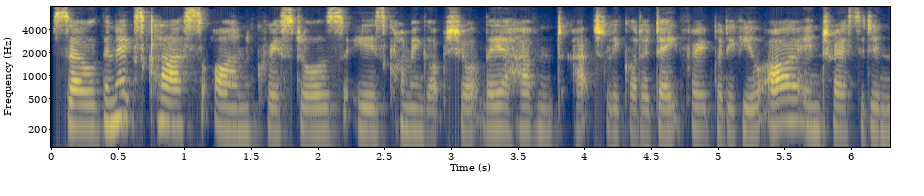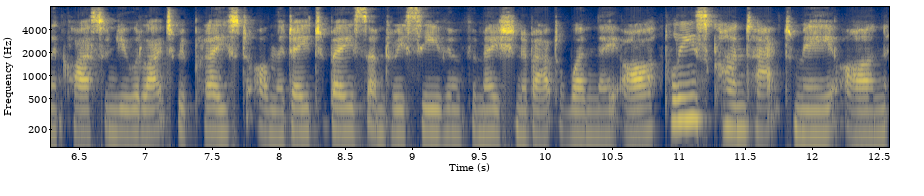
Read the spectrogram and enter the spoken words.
So, the next class on crystals is coming up shortly. I haven't actually got a date for it, but if you are interested in the class and you would like to be placed on the database and receive information about when they are, please contact me on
